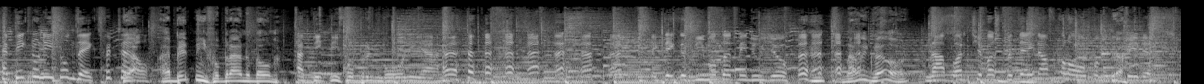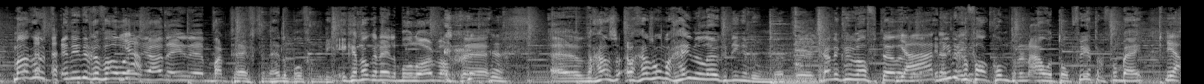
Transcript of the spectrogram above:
Heb ik nog niet ontdekt, vertel. hij bidt niet voor bruine bonen. Heb ik niet voor Brunborn, ja. ik denk dat niemand dat meer doet, joh. Nou, ik wel hoor. nou, Bartje was meteen afgelopen met Ja. het bidden. Maar goed, in ieder geval... eh, Ja. Ja, nee, eh, Bart heeft een heleboel van die dingen. Ik heb ook een heleboel hoor, want eh, we, gaan, we gaan zondag hele leuke dingen doen. Dat eh, kan ik u wel vertellen. Ja, in ieder geval komt er een oude top 40 voorbij. Ja.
